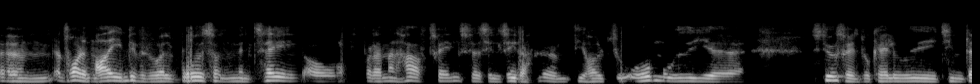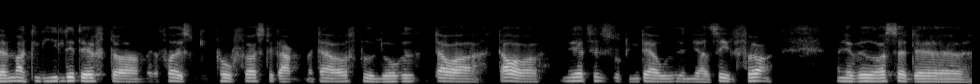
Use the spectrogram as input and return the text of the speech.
Øhm, jeg tror, det er meget individuelt, både som mentalt og hvordan man har træningsfaciliteter. Øhm, de holdt jo åben ude i øh, styrelseslokale ude i Team Danmark lige lidt efter Mette Frederiksen gik på første gang, men der er også blevet lukket. Der var, der var mere tilslutning derude, end jeg havde set før. Men jeg ved også, at øh,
